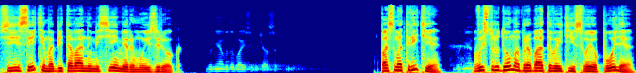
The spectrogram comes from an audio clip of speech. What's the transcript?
В связи с этим обетованный Мессия мир ему изрек. Посмотрите, вы с трудом обрабатываете свое поле,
